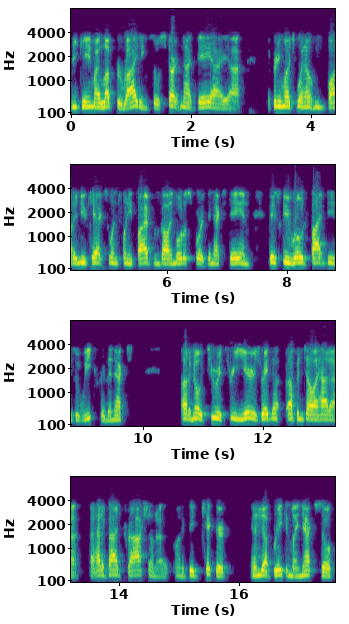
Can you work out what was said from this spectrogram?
regain my love for riding. So starting that day, I, uh, I pretty much went out and bought a new KX 125 from Valley Motorsport the next day, and basically rode five days a week for the next I don't know two or three years, right up until I had a I had a bad crash on a on a big kicker, ended up breaking my neck. So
